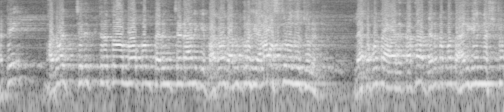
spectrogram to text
అంటే భగవత్ చరిత్రతో లోకం తరించడానికి భగవద్ అనుగ్రహం ఎలా వస్తున్నదో చూడండి. లేకపోతే ఆయన కథ వినకపోతే ఆయనకేం నష్టం?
